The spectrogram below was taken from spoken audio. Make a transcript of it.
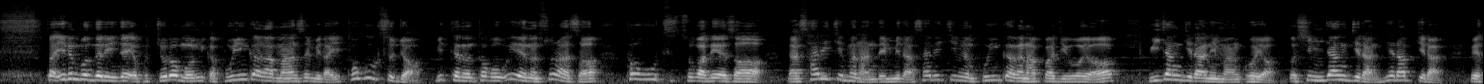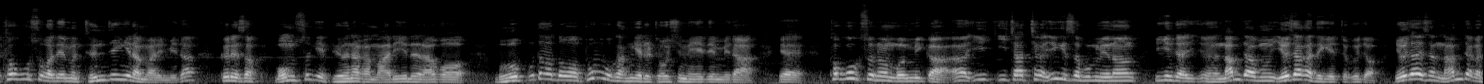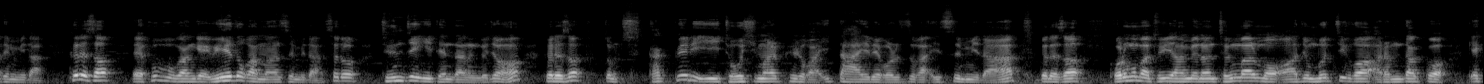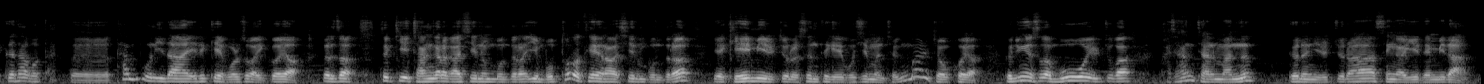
자, 이런 분들이 이제 주로 뭡니까? 부인가가 많습니다. 이 토국수죠. 밑에는 토국, 위에는 수라서 토국수가 돼서 나 살이 찌면 안 됩니다. 살이 찌면 부인가가 나빠지고요. 위장 질환이 많고요. 또 심장 질환, 혈압 질환. 왜 토국수가 되면 전쟁이란 말입니다. 그래서 몸속에 변화가 많이 일어나고 무엇보다도 부부 관계를 조심해야 됩니다. 예. 토국수는 뭡니까? 아, 이, 이 자체가 여기서 보면은 이게 이제 어, 남자 보면 여자가 되겠죠. 그죠? 여자에서는 남자가 됩니다. 그래서 예, 부부 관계 외도가 많습니다. 서로 전쟁이 된다는 거죠. 그래서 좀 각별히 이 조심할 필요가 있다 이래 볼 수가 있습니다. 그래서 그런 것만 주의하면은 정말 뭐 아주 멋지고 아름답고 깨끗하고 따뜻한 분이다 이렇게 볼 수가 있고요. 그래서 특히 장가를 가시는 분들은 이 모토로 태어나시는 분들은 예, 개미 일주를 선택해 보시면 정말 좋고요. 그 중에서도 무호 일주가 가장 잘 맞는 그런 일주라 생각이 됩니다.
